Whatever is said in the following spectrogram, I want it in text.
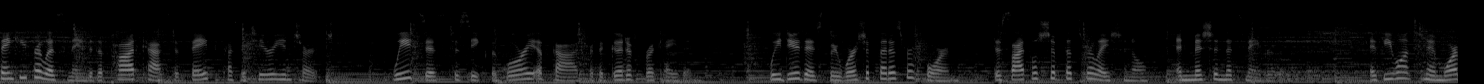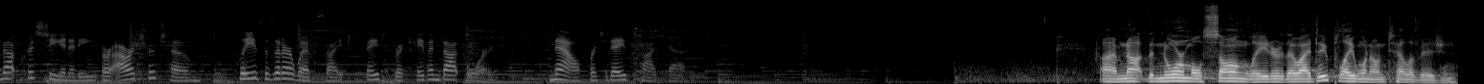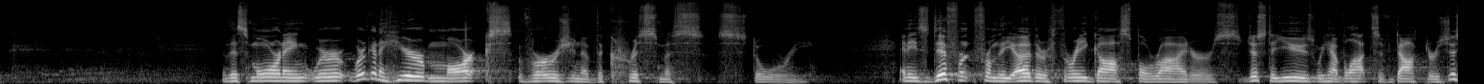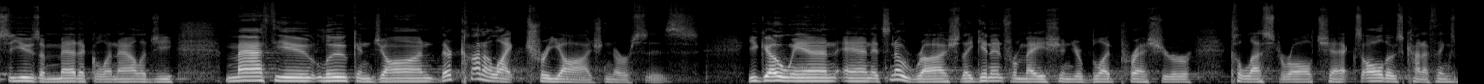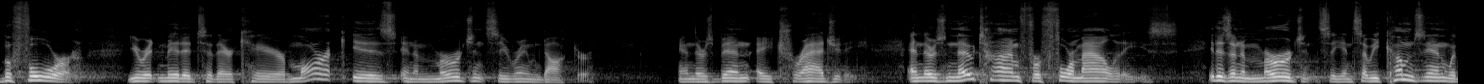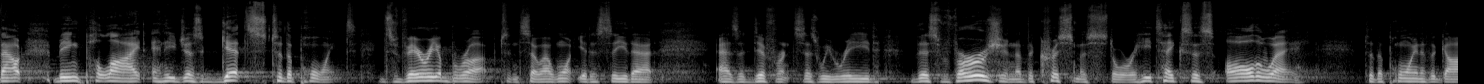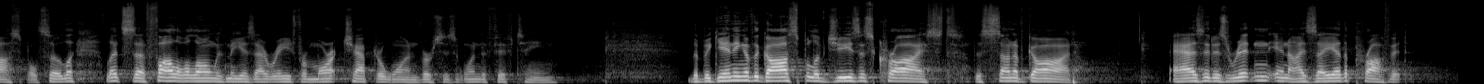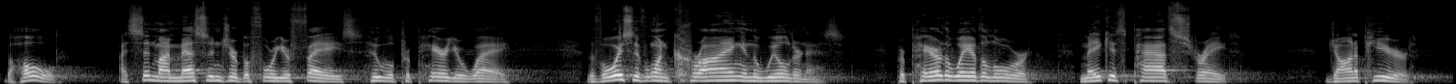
Thank you for listening to the podcast of Faith Presbyterian Church. We exist to seek the glory of God for the good of Brookhaven. We do this through worship that is reformed, discipleship that's relational, and mission that's neighborly. If you want to know more about Christianity or our church home, please visit our website, faithbrookhaven.org. Now for today's podcast. I'm not the normal song leader, though I do play one on television. This morning, we're, we're going to hear Mark's version of the Christmas story. And he's different from the other three gospel writers. Just to use, we have lots of doctors, just to use a medical analogy, Matthew, Luke, and John, they're kind of like triage nurses. You go in, and it's no rush. They get information, your blood pressure, cholesterol checks, all those kind of things before you're admitted to their care. Mark is an emergency room doctor, and there's been a tragedy, and there's no time for formalities. It is an emergency, and so he comes in without being polite and he just gets to the point. It's very abrupt, and so I want you to see that as a difference as we read this version of the Christmas story. He takes us all the way to the point of the gospel. So let, us uh, follow along with me as I read from Mark chapter 1, verses 1 to 15. The beginning of the gospel of Jesus Christ, the Son of God, as it is written in Isaiah the prophet Behold, I send my messenger before your face, who will prepare your way. The voice of one crying in the wilderness, Prepare the way of the Lord, make his path straight. John appeared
